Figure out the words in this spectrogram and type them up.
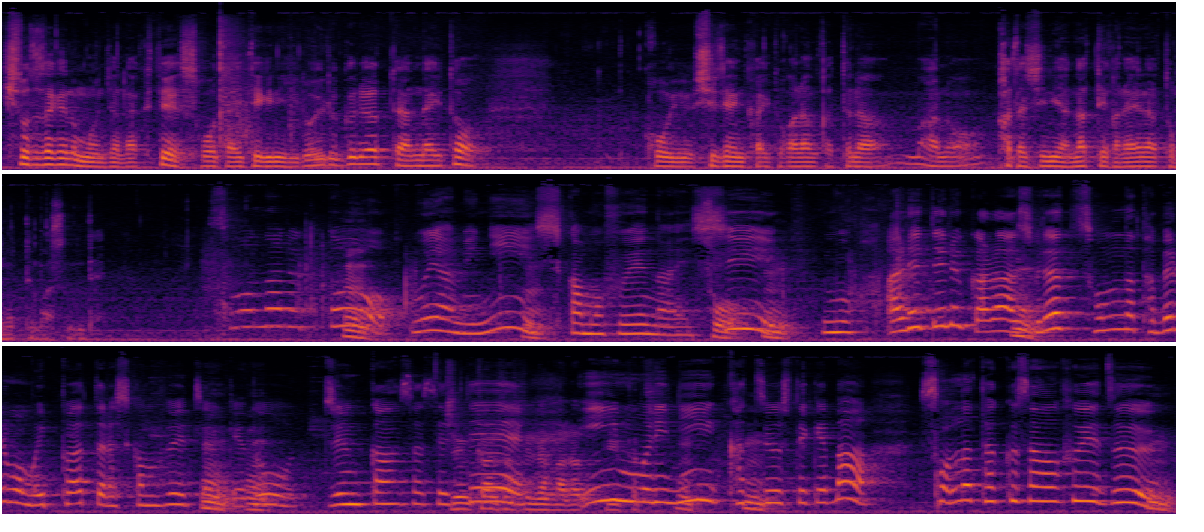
一つだけのものじゃなくて相対的にいろいろぐるっとやらないとこういう自然界とかなんかっていうのはあの形にはなっていかないなと思ってますんで。むやみに鹿も増えないし、う。ん、もう荒れてるから、うん、それはそんな食べるものもいっぱいあったら鹿も増えちゃうけど、循環させていい森に活用していけば、そんなたくさん増えず、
